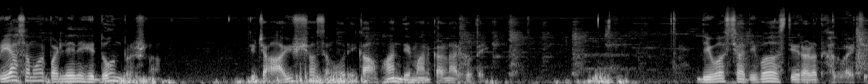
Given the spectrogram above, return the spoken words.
प्रियासमोर पडलेले हे दोन प्रश्न तिच्या आयुष्यासमोर एक आव्हान निर्माण करणारे होते. दिवसच्या दिवस ती रडत घालवायची.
